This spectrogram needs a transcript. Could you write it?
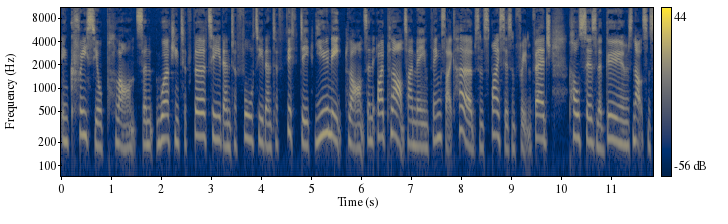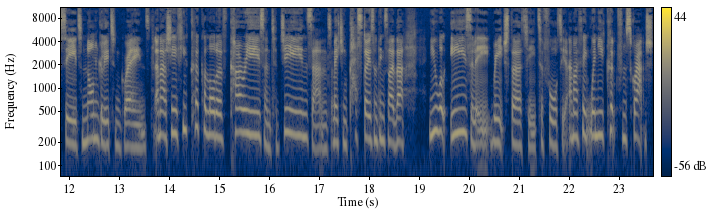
increase your plants and working to 30, then to 40, then to 50 unique plants. And by plants, I mean things like herbs and spices and fruit and veg, pulses, legumes, nuts and seeds, non-gluten grains. And actually, if you cook a lot of curries and tagines and making pestos and things like that, you will easily reach 30 to 40. And I think when you cook from scratch,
